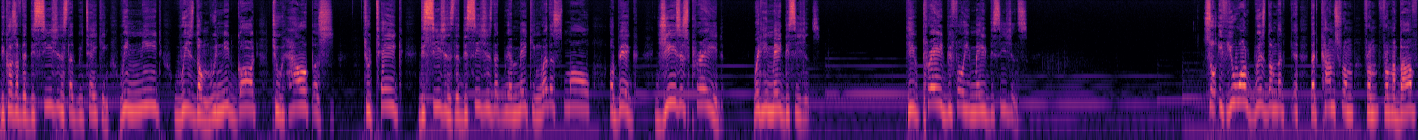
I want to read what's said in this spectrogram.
because of the decisions that we're taking. We need wisdom. We need God to help us to take decisions, the decisions that we are making, whether small or big. Jesus prayed when he made decisions. He prayed before he made decisions. So if you want wisdom that that comes from from from above,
